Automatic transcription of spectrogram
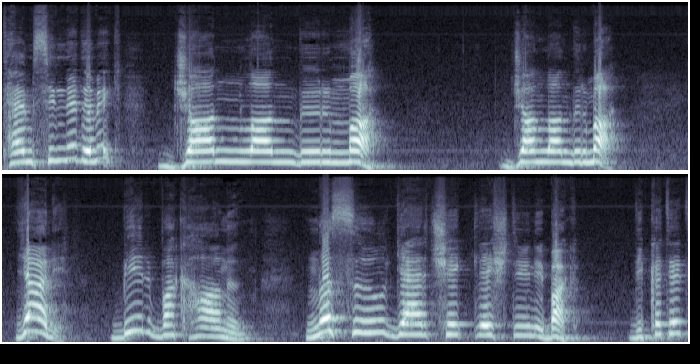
Temsil ne demek? Canlandırma. Canlandırma. Yani bir vakanın nasıl gerçekleştiğini bak dikkat et.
